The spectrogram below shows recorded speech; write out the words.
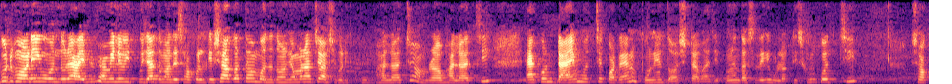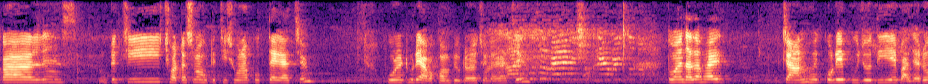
গুড মর্নিং বন্ধুরা আইপি ফ্যামিলি উইথ পূজা, তোমাদের সকলকে স্বাগতম। বন্ধু তোমার কেমন আছো? আশা করি খুব ভালো আছো, আমরাও ভালো আছি। এখন টাইম হচ্ছে কটা যেন পৌনে দশটা বাজে। পৌনে দশটা থেকে ব্লগটি শুরু করছি। সকাল, উঠেছি ছটার সময় উঠেছি, সোনা পড়তে গেছে। পড়ে ঠুরে আবার কম্পিউটারে চলে গেছে। তোমার দাদা ভাই চান হয়ে করে পুজো দিয়ে বাজারও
